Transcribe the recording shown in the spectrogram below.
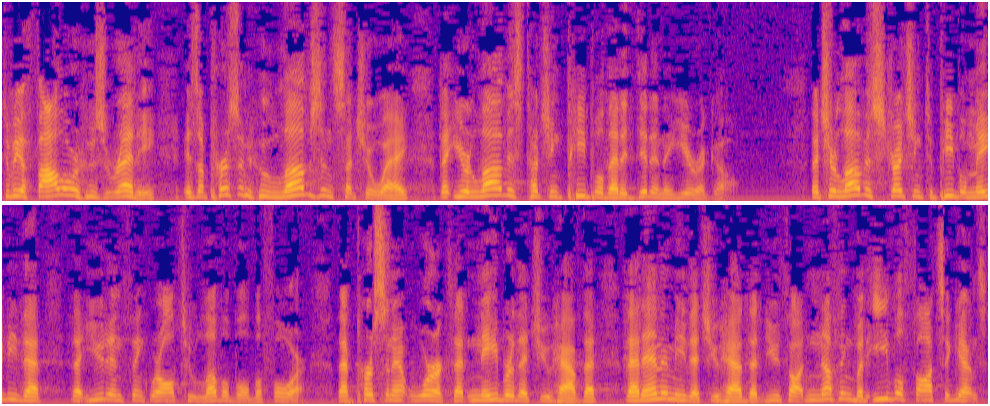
to be a follower who's ready, is a person who loves in such a way that your love is touching people that it didn't a year ago. That your love is stretching to people maybe that, that you didn't think were all too lovable before that person at work, that neighbor that you have, that, that enemy that you had that you thought nothing but evil thoughts against.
